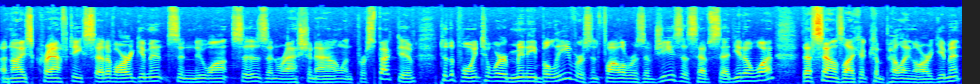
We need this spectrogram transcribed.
a nice crafty set of arguments and nuances and rationale and perspective to the point to where many believers and followers of Jesus have said, you know what? That sounds like a compelling argument.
